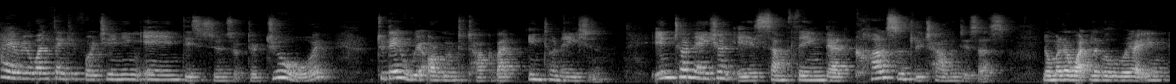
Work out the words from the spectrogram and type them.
Hi everyone, thank you for tuning in. This is Instructor Joy. Today we are going to talk about intonation. Intonation is something that constantly challenges us. No matter what level we're in,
